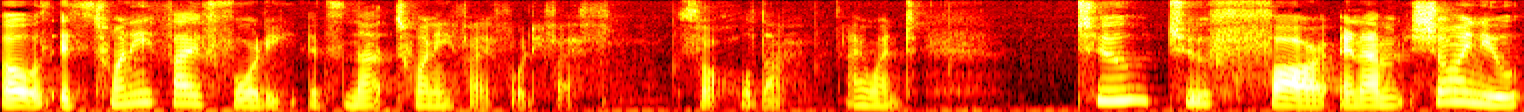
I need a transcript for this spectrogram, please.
oh, it's 2540. It's not 2545. So hold on. I went too, too far. And I'm showing you,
